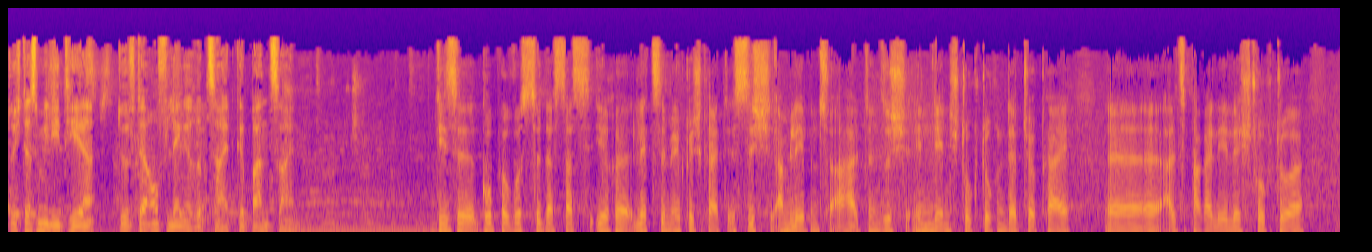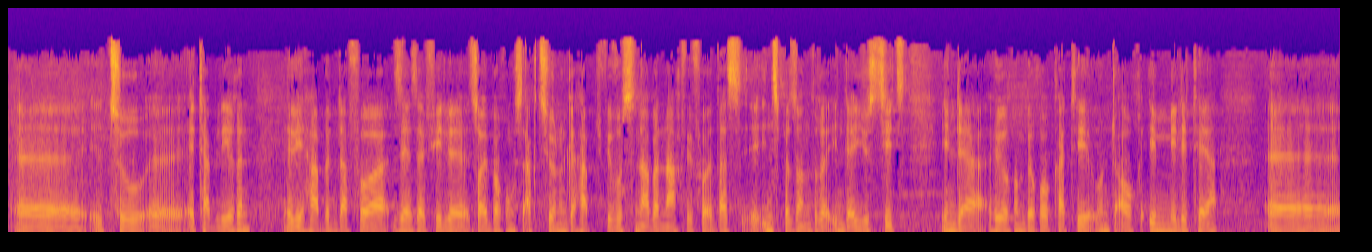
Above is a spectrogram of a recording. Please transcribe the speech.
durch das Militär dürfte auf längere Zeit gebannt sein. Diese Gruppe wusste, dass das ihre letzte Möglichkeit ist, sich am Leben zu erhalten, sich in den Strukturen der Türkei äh, als parallele Struktur äh, zu äh, etablieren. Wir haben davor sehr, sehr viele Säuberungsaktionen gehabt. Wir wussten aber nach wie vor, dass äh, insbesondere in der Justiz, in der höheren Bürokratie und auch im Militär äh,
